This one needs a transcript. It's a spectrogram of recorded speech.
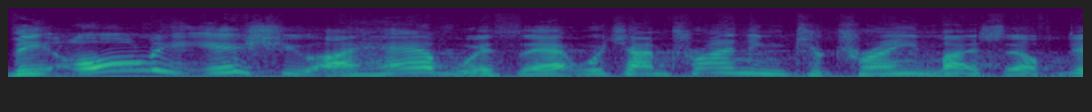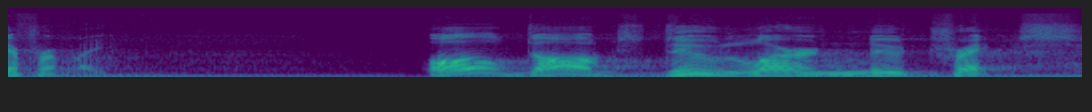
The only issue I have with that, which I'm trying to train myself differently, old dogs do learn new tricks.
